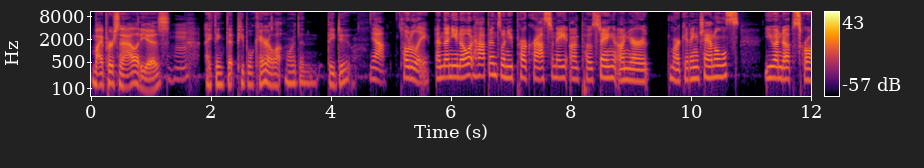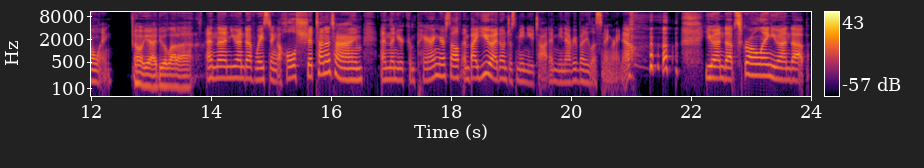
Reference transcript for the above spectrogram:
my personality is, hmm I think that people care a lot more than they do. Yeah, totally. And then you know what happens when you procrastinate on posting on your marketing channels? You end up scrolling. Oh yeah, I do a lot of that. And then you end up wasting a whole shit ton of time. And then you're comparing yourself. And by you, I don't just mean you, Todd. I mean everybody listening right now. you end up scrolling, you end up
